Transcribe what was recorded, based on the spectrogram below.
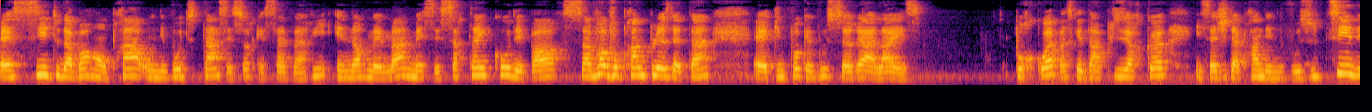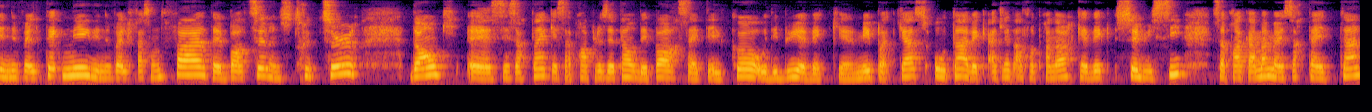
Euh, si tout d'abord on prend au niveau du temps, c'est sûr que ça varie énormément, mais c'est certain qu'au départ, ça va vous prendre plus de temps euh, qu'une fois que vous serez à l'aise. Pourquoi? Parce que dans plusieurs cas, il s'agit d'apprendre des nouveaux outils, des nouvelles techniques, des nouvelles façons de faire, de bâtir une structure. Donc, euh, c'est certain que ça prend plus de temps au départ. Ça a été le cas au début avec euh, mes podcasts, autant avec Athlète Entrepreneur qu'avec celui-ci. Ça prend quand même un certain temps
